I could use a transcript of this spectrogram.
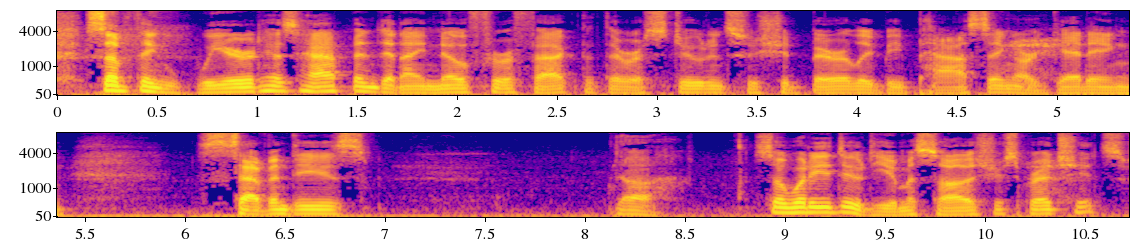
something weird has happened, and I know for a fact that there are students who should barely be passing are getting 70s. Ugh. So what do you do? Do you massage your spreadsheets?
